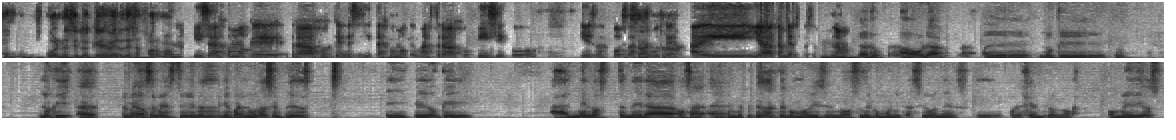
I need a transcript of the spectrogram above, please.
Bueno, si lo quieres ver de esa forma. Quizás como que trabajos que necesitas como que más trabajo físico y esas cosas Exacto. como que ahí ya cambia la situación, ¿no? Claro, ahora eh, lo que lo que al menos también estoy viendo es que para algunas empresas eh, creo que al menos tener a, o sea, a empresas que como dices, no son de comunicaciones, eh, por ejemplo, ¿no? O medios,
